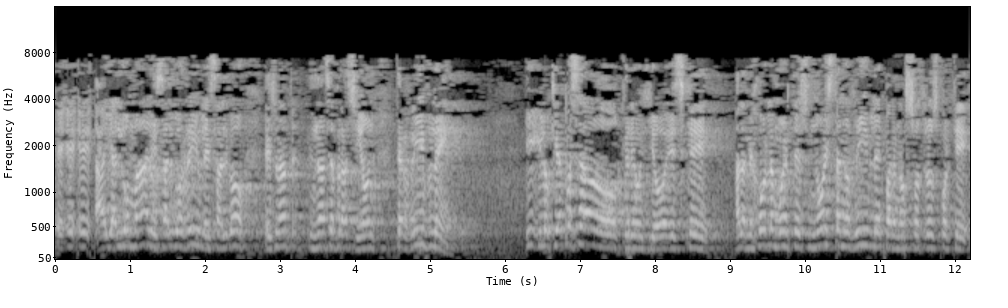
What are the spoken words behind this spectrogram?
eh, eh, eh, hay algo mal, es algo horrible, es algo, es una, una separación terrible. y lo que ha pasado, creo yo, es que a lo mejor la muerte no es tan horrible para nosotros porque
